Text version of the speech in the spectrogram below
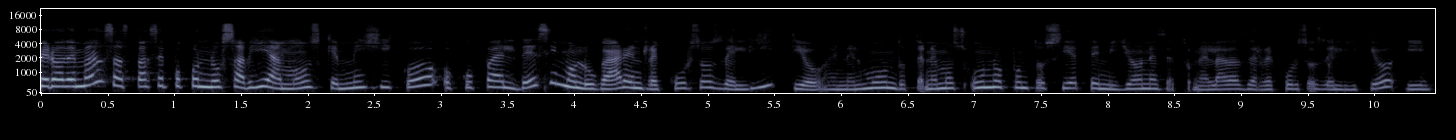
pero además, hasta hace poco no sabíamos que México ocupa el décimo lugar en recursos de litio en el mundo. Tenemos 1.7 millones de toneladas de recursos de litio y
